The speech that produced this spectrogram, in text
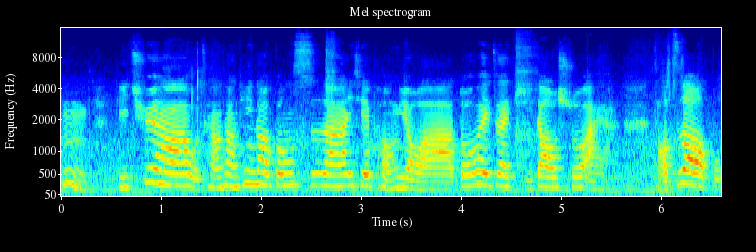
嗯。的确啊，我常常听到公司啊，一些朋友啊，都会在提到说，哎呀，早知道不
